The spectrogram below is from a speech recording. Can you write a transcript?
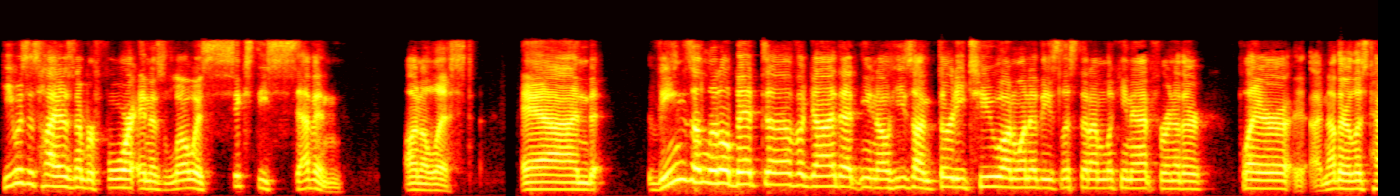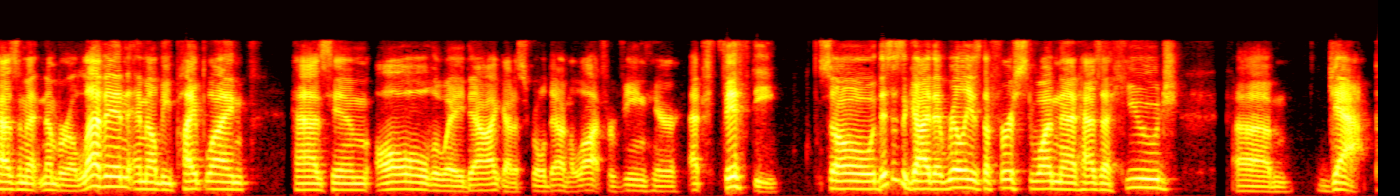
he was as high as number four and as low as 67 on a list. And Veen's a little bit of a guy that, you know, he's on 32 on one of these lists that I'm looking at for another player. Another list has him at number 11. MLB Pipeline has him all the way down. I got to scroll down a lot for Veen here at 50. So this is a guy that really is the first one that has a huge um, gap.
